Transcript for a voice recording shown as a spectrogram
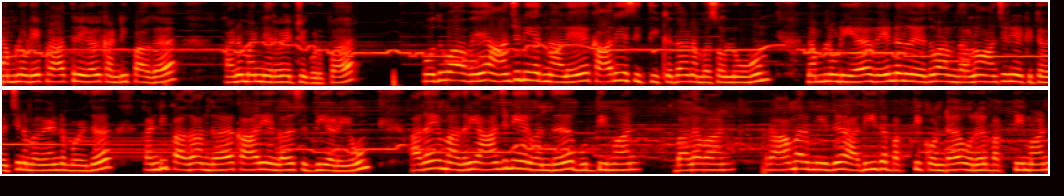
நம்மளுடைய பிரார்த்தனைகள் கண்டிப்பாக அனுமன் நிறைவேற்றி கொடுப்பார். பொதுவாகவே ஆஞ்சநேயர்னாலே காரிய சித்திக்கு தான் நம்ம சொல்லுவோம். நம்மளுடைய வேண்டுதல் எதுவாக இருந்தாலும் ஆஞ்சநேயர் கிட்ட வச்சு நம்ம வேண்டும் பொழுது கண்டிப்பாக அந்த காரியங்கள் சித்தி அடையும் அதே மாதிரி ஆஞ்சநேயர் வந்து புத்திமான் பலவான் ராமர் மீது அதீத பக்தி கொண்ட ஒரு பக்திமான்.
